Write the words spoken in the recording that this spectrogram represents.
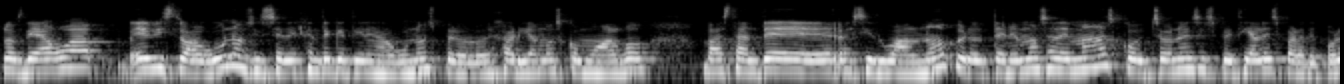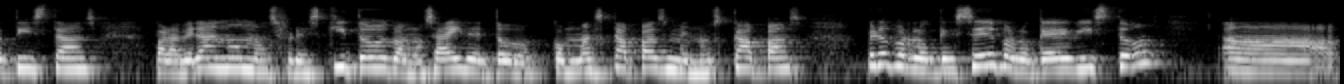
Los de agua he visto algunos y sé de gente que tiene algunos, pero lo dejaríamos como algo bastante residual, ¿no? Pero tenemos además colchones especiales para deportistas, para verano, más fresquitos, vamos, hay de todo, con más capas, menos capas, pero por lo que sé, por lo que he visto, ah,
